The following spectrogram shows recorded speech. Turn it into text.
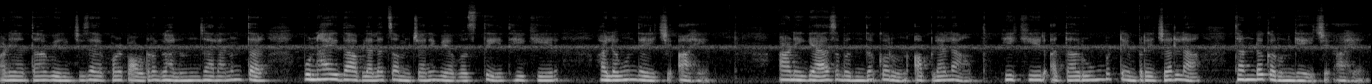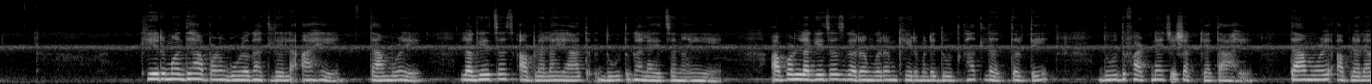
आणि आता वेलची जायफळ पावडर घालून झाल्यानंतर पुन्हा एकदा आपल्याला चमच्याने व्यवस्थित ही खीर हलवून द्यायची आहे. आणि गॅस बंद करून आपल्याला ही खीर आता रूम टेम्परेचरला थंड करून घ्यायची आहे. खीरमध्ये आपण गूळ घातलेला आहे. त्यामुळे लगेचच आपल्याला ह्यात दूध घालायचं नाही आहे आपण लगेचच गरम गरम खीरमध्ये दूध घातलं तर ते दूध फाटण्याची शक्यता आहे. त्यामुळे आपल्याला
